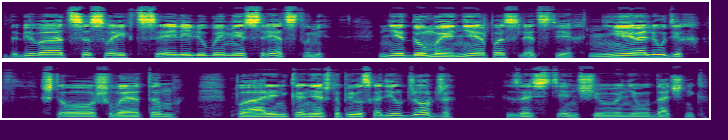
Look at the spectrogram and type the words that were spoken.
Добиваться своих целей любыми средствами, не думая ни о последствиях, ни о людях. Что ж, в этом парень, конечно, превосходил Джорджа, застенчивого неудачника.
